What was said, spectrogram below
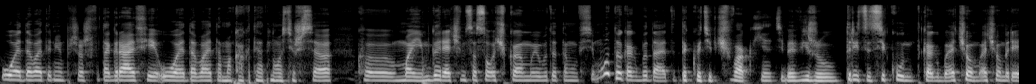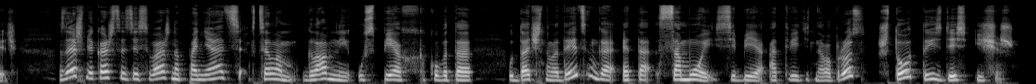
ой, давай ты мне пришлешь фотографии, ой, давай там, а как ты относишься к моим горячим сосочкам и вот этому всему, то как бы да, это такой тип, чувак, я тебя вижу 30 секунд, как бы о чем, о чем речь. Знаешь, мне кажется, здесь важно понять в целом главный успех какого-то удачного дейтинга — это самой себе ответить на вопрос, что ты здесь ищешь.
